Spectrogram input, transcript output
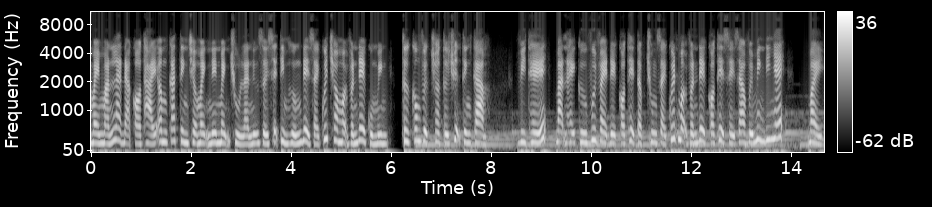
May mắn là đã có thái âm cát tinh trợ mệnh nên mệnh chủ là nữ giới sẽ tìm hướng để giải quyết cho mọi vấn đề của mình, từ công việc cho tới chuyện tình cảm. Vì thế, bạn hãy cứ vui vẻ để có thể tập trung giải quyết mọi vấn đề có thể xảy ra với mình đi nhé. 7.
